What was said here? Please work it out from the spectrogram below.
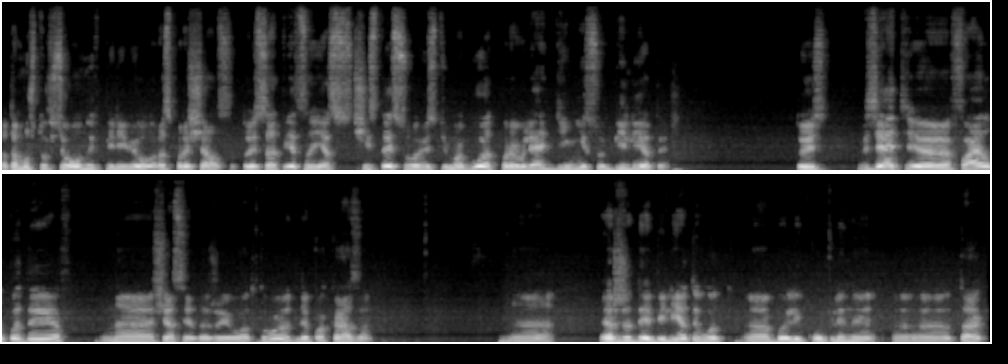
Потому что все, он их перевел, распрощался. То есть, соответственно, я с чистой совестью могу отправлять Денису билеты. То есть, взять э, файл PDF, Сейчас я даже его открою для показа. РЖД билеты вот были куплены. Так,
